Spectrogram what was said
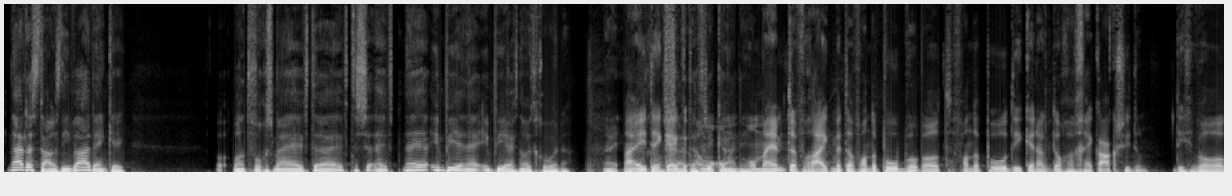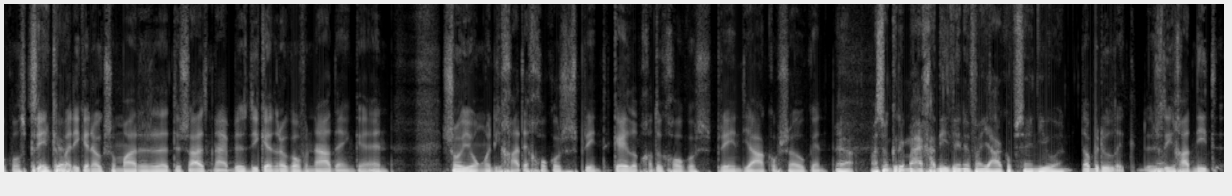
Nou, dat is trouwens niet waar, denk ik. Want volgens mij heeft... eh heeft, heeft nee, Impie, nee, Impie heeft nooit gewonnen. Nee, Maar ik denk, kijk, om, om hem te vergelijken met de Van der Poel bijvoorbeeld. Van der Poel, die kan ook nog een gekke actie doen. Die wil ook wel sprinten, Zeker. maar die kan ook zomaar er eh, tussenuit knijpen. Dus die kan er ook over nadenken. En zo'n jongen, die gaat echt gokken op zijn sprint. Caleb gaat ook gokken op zijn sprint, Jacobs ook. En Ja, maar zo'n Grimay gaat niet winnen van Jacobsen en Ewan. dat bedoel ik. Dus Ja. die gaat niet,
